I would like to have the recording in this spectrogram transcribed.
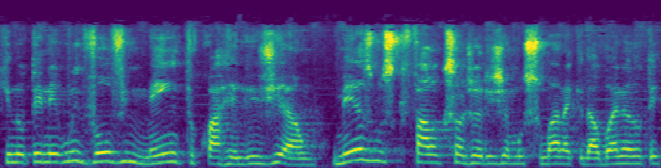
que não têm nenhum envolvimento com a religião. Mesmo os que falam que são de origem muçulmana aqui da Albânia, não tem.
